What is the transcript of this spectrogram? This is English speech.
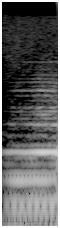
you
